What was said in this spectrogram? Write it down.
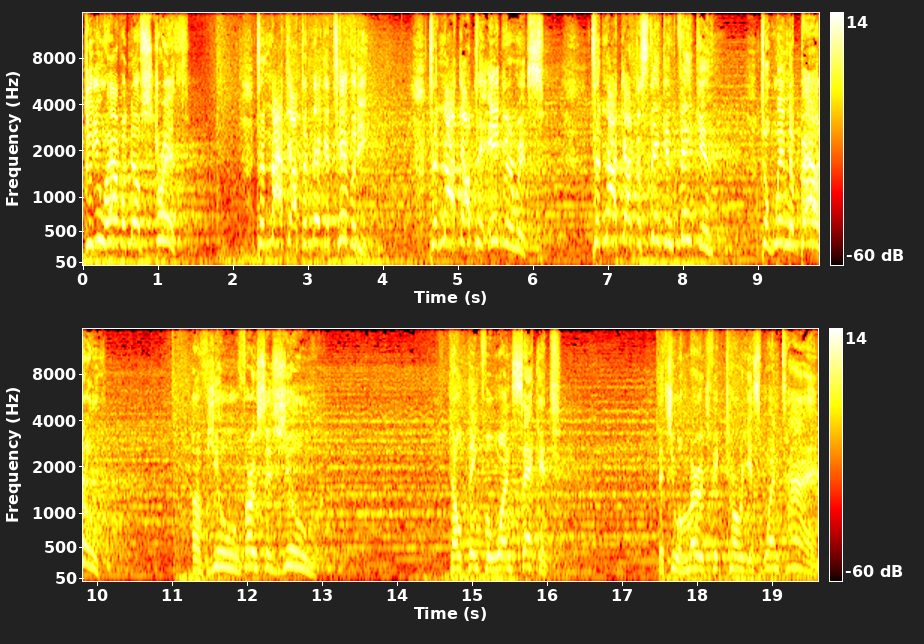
Do you have enough strength to knock out the negativity, to knock out the ignorance, to knock out the stinking thinking, to win the battle of you versus you? Don't think for one second that you emerge victorious one time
